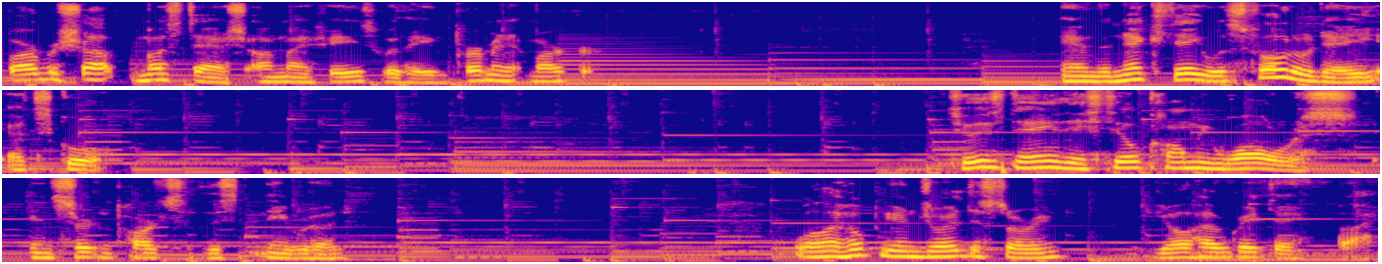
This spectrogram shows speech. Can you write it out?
barbershop mustache on my face with a permanent marker. And the next day was photo day at school. To this day, they still call me Walrus in certain parts of this neighborhood. Well, I hope you enjoyed the story. You all have a great day. Bye.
